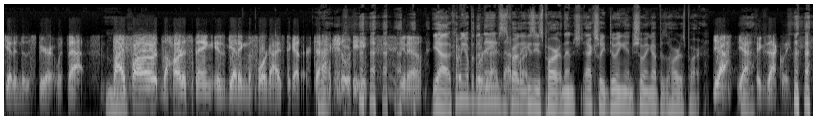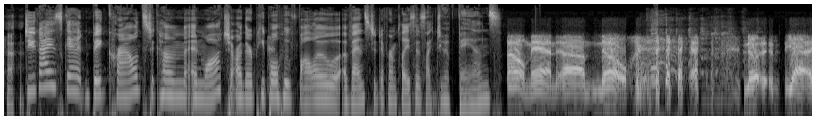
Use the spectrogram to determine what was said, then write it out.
get into the spirit with that by far the hardest thing is getting the four guys together to actually you know Yeah, coming up with the names is that probably part. the easiest part, and then sh- actually doing it and showing up is the hardest part. yeah yeah exactly Do you guys get big crowds to come and watch? Are there people who follow events to different places? Like, do you have fans? Oh man, um, no, no, yeah.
